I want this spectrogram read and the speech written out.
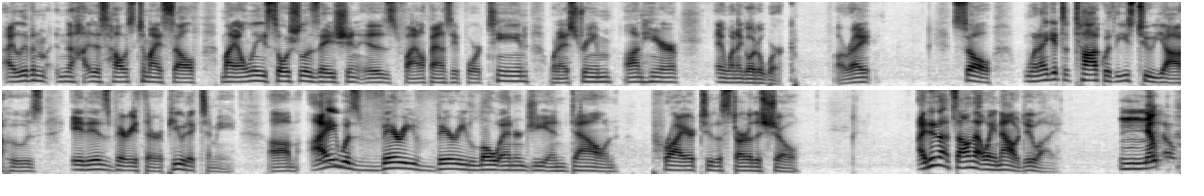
I live in, in the, this house to myself. My only socialization is Final Fantasy 14 when I stream on here and when I go to work. All right. So when I get to talk with these two yahoos, it is very therapeutic to me. Um, I was very, very low energy and down prior to the start of the show. I do not sound that way now, do I? Nope.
